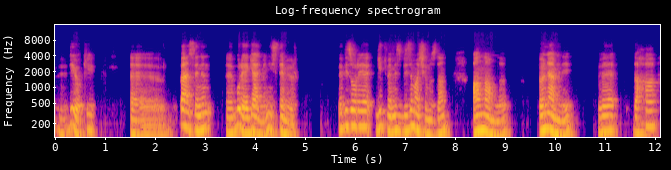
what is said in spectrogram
e, diyor ki e, ben senin e, buraya gelmeni istemiyorum ve biz oraya gitmemiz bizim açımızdan anlamlı, önemli ve daha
